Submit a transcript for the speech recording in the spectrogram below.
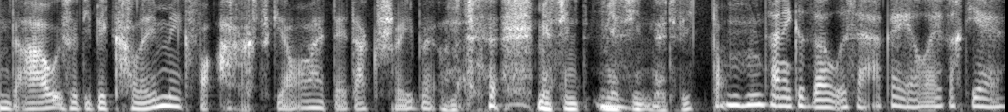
und auch so die Beklemmung von 80 Jahren hat er da geschrieben. Und wir sind, wir sind nicht weiter. Mhm, das wollte ich sagen. Ja, einfach die,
